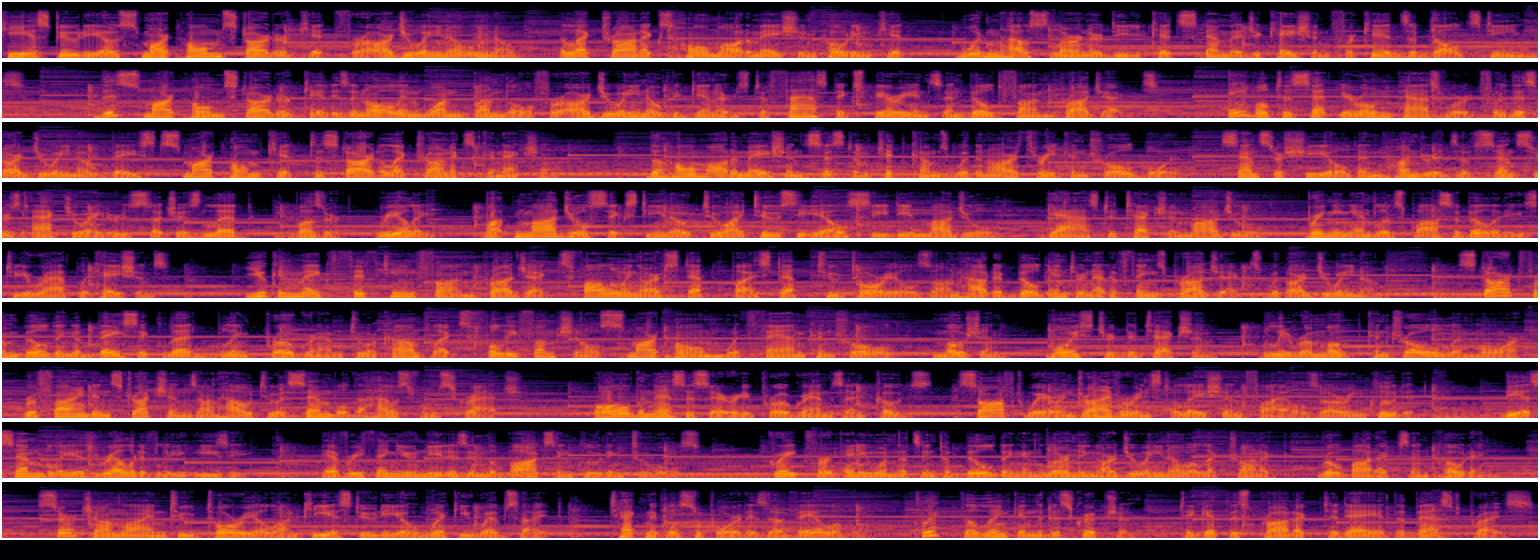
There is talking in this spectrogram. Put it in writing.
Keyestudio Smart Home Starter Kit for Arduino Uno, Electronics Home Automation Coding Kit, Wooden House Learner D Kit STEM Education for Kids Adults Teens. This smart home starter kit is an all-in-one bundle for Arduino beginners to fast experience and build fun projects. Able to set your own password for this Arduino-based smart home kit to start electronics connection. The home automation system kit comes with an R3 control board, sensor shield and hundreds of sensors actuators such as LED, buzzer, relay, button module 1602i2c LCD module, gas detection module, bringing endless possibilities to your applications. You can make 15 fun projects following our step-by-step tutorials on how to build Internet of Things projects with Arduino. Start from building a basic LED blink program to a complex fully functional smart home with fan-controlled, motion, moisture detection, BLE remote control and more. Refined instructions on how to assemble the house from scratch. All the necessary programs and codes, software and driver installation files are included. The assembly is relatively easy. Everything you need is in the box including tools. Great for anyone that's into building and learning Arduino electronic, robotics and coding. Search online tutorial on Keyestudio Wiki website. Technical support is available. Click the link in the description to get this product today at the best price.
